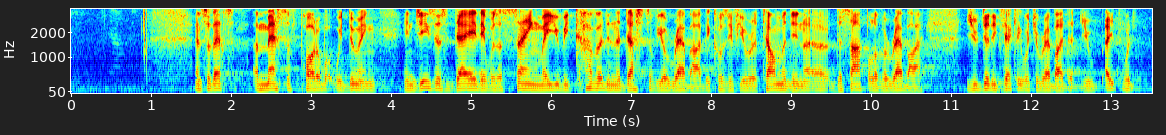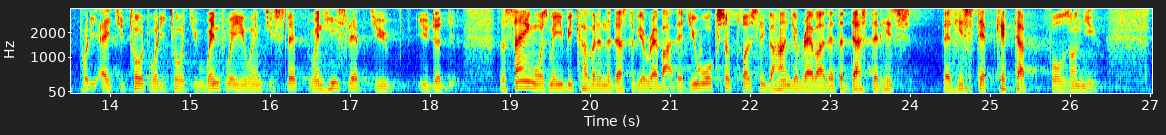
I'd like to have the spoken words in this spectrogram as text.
And so that's a massive part of what we're doing. In Jesus' day, there was a saying, May you be covered in the dust of your rabbi, because if you were a Talmidim, a disciple of a rabbi, you did exactly what your rabbi did. You ate what, what he ate, you taught what he taught, you went where he went, you slept when he slept, you, you did. The saying was, May you be covered in the dust of your rabbi, that you walk so closely behind your rabbi that the dust that his, that his step kicked up falls on you.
